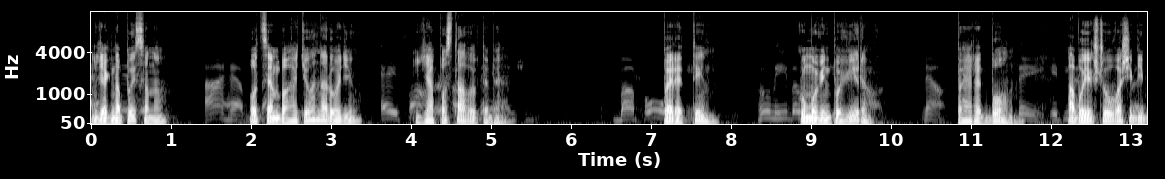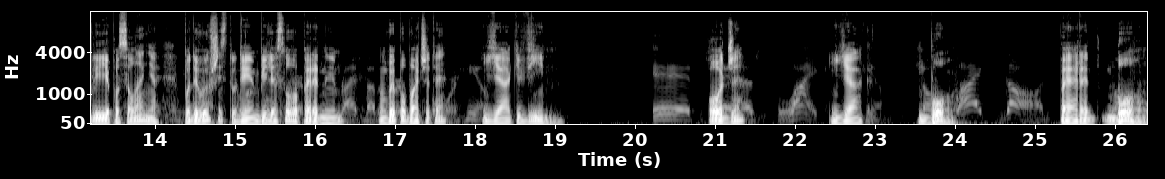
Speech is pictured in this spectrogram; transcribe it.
Як написано, отцем багатьох народів я поставив тебе перед тим, кому він повірив, перед Богом. Або якщо у вашій Біблії є посилання, подивившись туди біля слова перед ним, ви побачите, як він. Отже, як Бог перед Богом.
